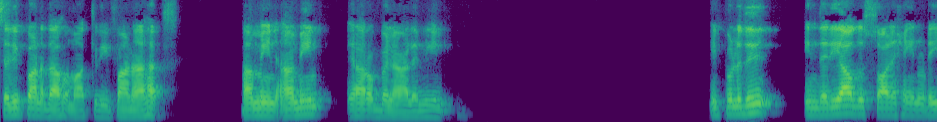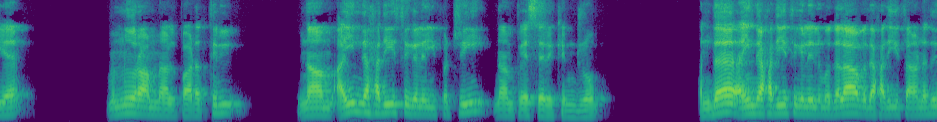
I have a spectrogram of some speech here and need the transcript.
செழிப்பானதாகவும் ஆக்கி வைப்பானாக ஆமீன் ஆமீன் யாரொப்பல் ஆலமீன். இப்பொழுது இந்த ரியாது சாலிஹைனுடைய முன்னூறாம் நாள் பாடத்தில் நாம் ஐந்து ஹதீசுகளை பற்றி நாம் பேச இருக்கின்றோம். அந்த ஐந்து ஹதீசுகளில் முதலாவது ஹதீஸானது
